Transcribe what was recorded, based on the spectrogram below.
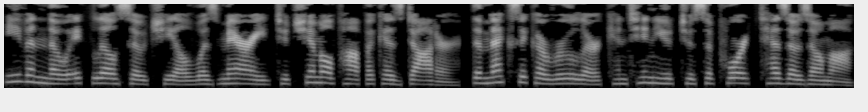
Even though Ixtlilxochitl was married to Chimalpopoca's daughter, the Mexica ruler continued to support Tezozomoc.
